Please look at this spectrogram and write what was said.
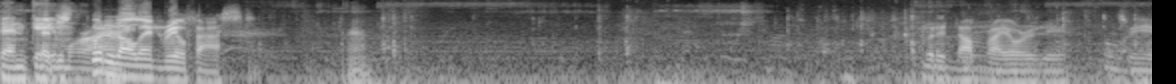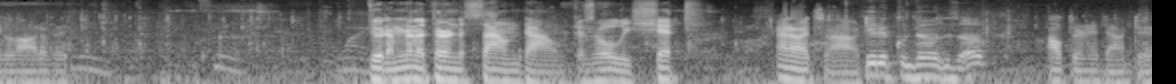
10k Yeah, just more put iron. it all in real fast. Yeah. Put it top priority, since we need a lot of it. Two, one. Dude, I'm gonna turn the sound down, because holy shit. I know it's loud. Here the cooldown is up. I'll turn it down too.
